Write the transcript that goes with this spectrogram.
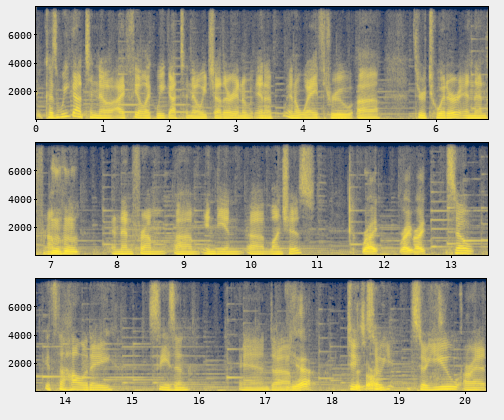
because we got to know i feel like we got to know each other in a in a in a way through uh through twitter and then from Mhm. and then from um indian uh lunches Right, right, right. so it's the holiday season and uh Yeah. do, so you so you are at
